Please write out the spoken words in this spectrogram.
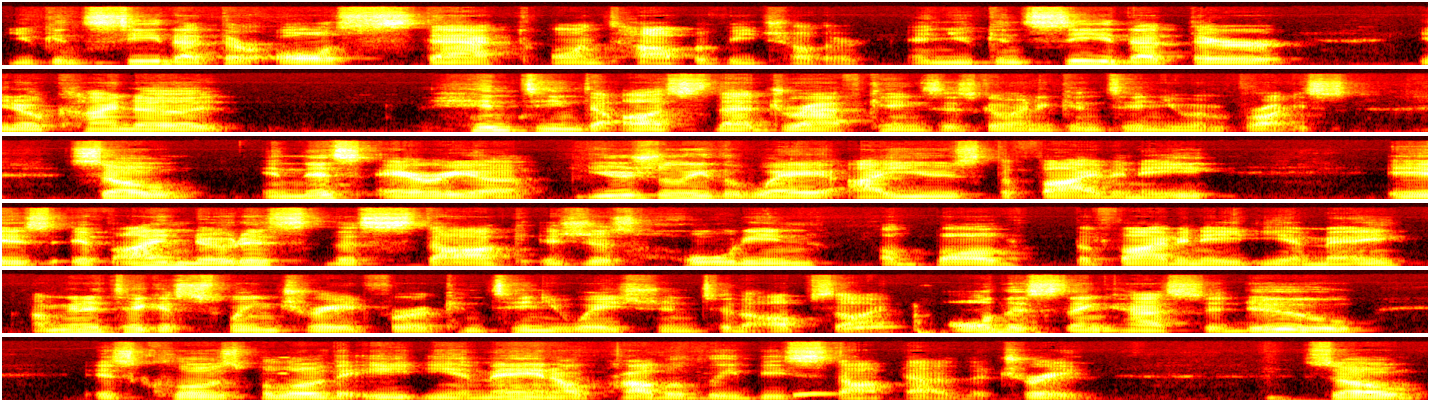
you can see that they're all stacked on top of each other. And you can see that they're, you know, kind of hinting to us that DraftKings is going to continue in price. So in this area, usually the way I use the five and eight is if I notice the stock is just holding above the five and eight EMA, I'm going to take a swing trade for a continuation to the upside. All this thing has to do is close below the eight EMA, and I'll probably be stopped out of the trade. So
